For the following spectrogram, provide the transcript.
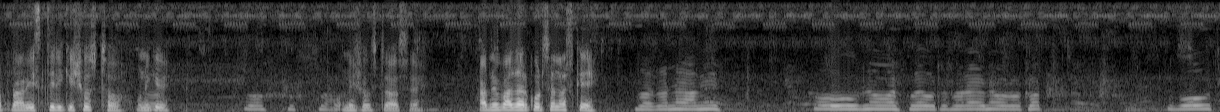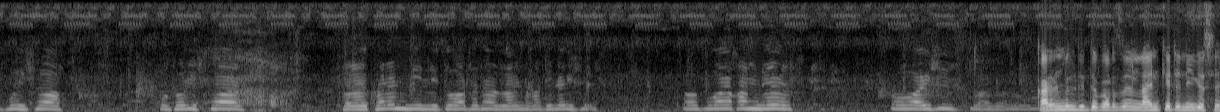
আপনার স্ত্রী কি সুস্থ? উনি কি উনি সুস্থ আছে। আপনি বাজার করছেন আজকে? আমি ও নেওয়ার পরে ওটা সরাই নেওয়ার ওঠত বহুত পয়সা অপরিষ্কার সরাই করেন বিল দিতে পারছে না লাইন কাটি লাগছে ও আইসি কারেন্ট বিল দিতে পারছেন? লাইন কেটে নিয়ে গেছে।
